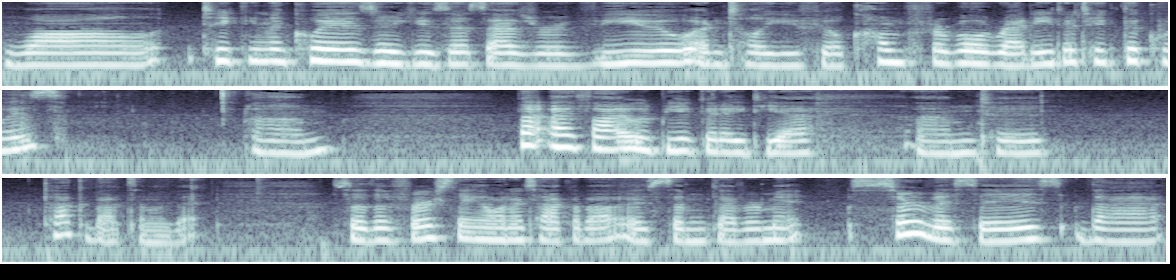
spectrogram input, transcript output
while taking the quiz or use this as review until you feel comfortable, ready to take the quiz. Um, but I thought it would be a good idea um, to talk about some of it. So, the first thing I want to talk about is some government services that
